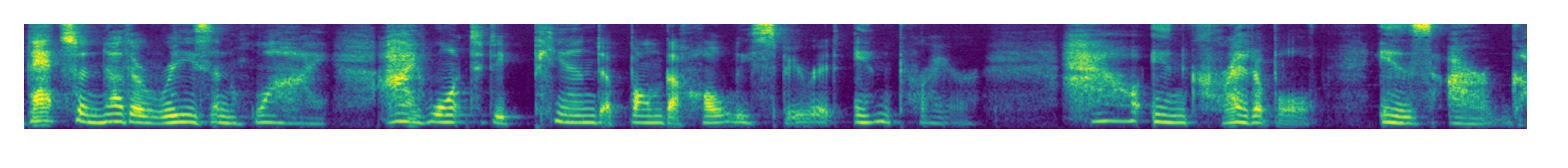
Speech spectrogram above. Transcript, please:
That's another reason why I want to depend upon the Holy Spirit in prayer. How incredible is our God!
